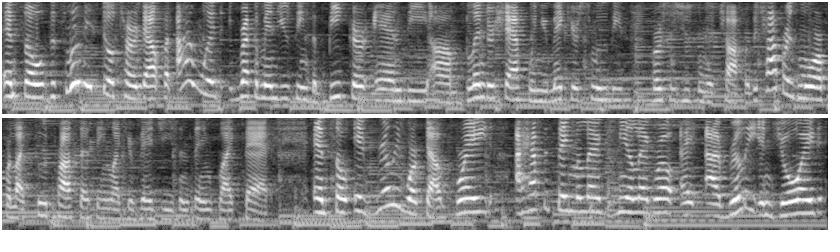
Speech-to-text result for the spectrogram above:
And so the smoothie still turned out, but I would recommend using the beaker and the um, blender shaft when you make your smoothies versus using the chopper. The chopper is more for like food processing, like your veggies and things like that. And so it really worked out great. I have to say, Mi Allegro, I, I really enjoyed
